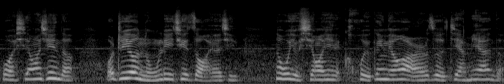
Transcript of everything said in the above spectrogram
我相信的，我只要努力去找下去，那我就相信会跟两个儿子见面的。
